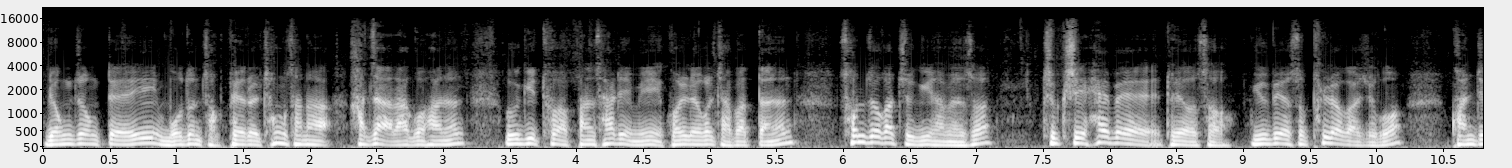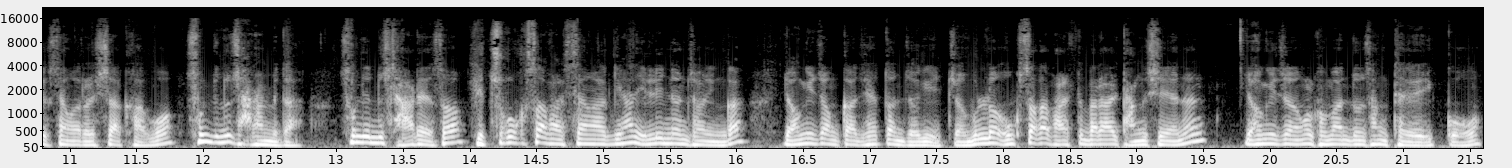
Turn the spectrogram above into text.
명종 때의 모든 적폐를 청산하자라고 하는 의기투합한 사림이 권력을 잡았다는 선조가 즉위하면서 즉시 해배되어서 유배에서 풀려가지고 관직 생활을 시작하고 승진도 잘합니다. 승진도 잘해서 기축옥사 발생하기 한 1, 2년 전인가 영의정까지 했던 적이 있죠. 물론 옥사가 발발할 당시에는 영의정을 그만둔 상태에 있고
